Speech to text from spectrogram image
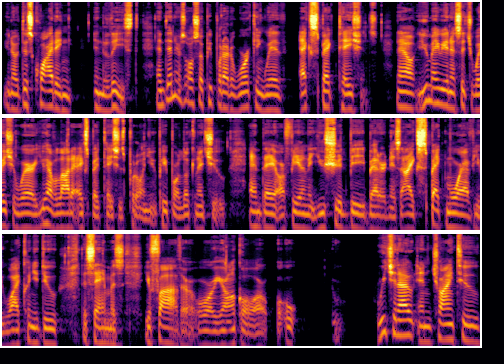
you know, disquieting in the least. And then there's also people that are working with expectations. Now, you may be in a situation where you have a lot of expectations put on you. People are looking at you and they are feeling that you should be better than this. I expect more of you. Why couldn't you do the same as your father or your uncle or, or reaching out and trying to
